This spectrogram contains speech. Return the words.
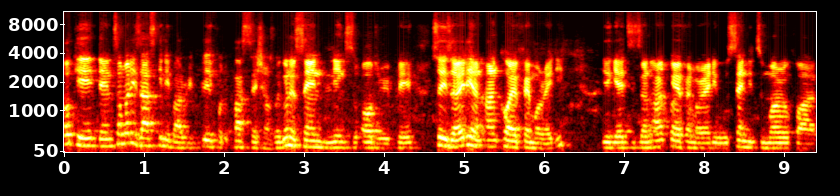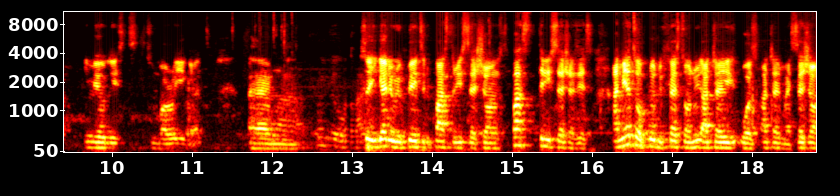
Okay, then somebody's asking about replay for the past sessions. We're going to send links to all the replay. So it's already on Anchor FM already. You get it's on Anchor FM already. We'll send it tomorrow for our email list tomorrow. You get. Um, so you get the replay to the past three sessions. Past three sessions, yes. I'm here to upload the first one, which actually was actually my session.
